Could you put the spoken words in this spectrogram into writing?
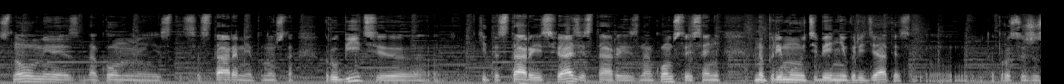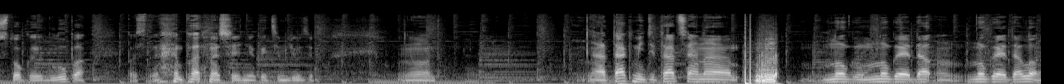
с новыми знакомыми, и со старыми, потому что рубить э, какие-то старые связи, старые знакомства, если они напрямую тебе не вредят, э, это просто жестоко и глупо по, по отношению к этим людям. Вот. А так медитация, она много, многое, да- многое дало.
